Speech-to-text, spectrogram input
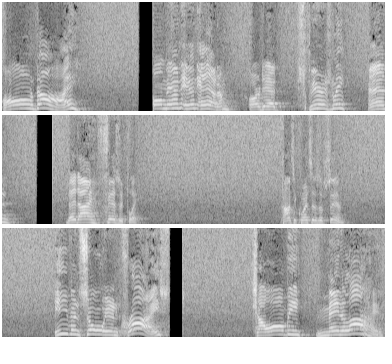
all die, all men in Adam are dead spiritually and they die physically. Consequences of sin. Even so, in Christ shall all be made alive.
